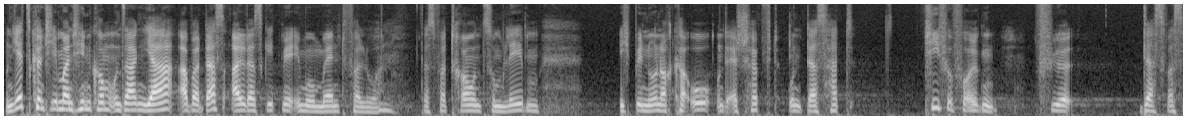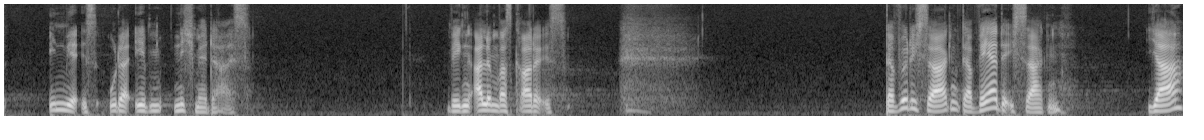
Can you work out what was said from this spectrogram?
Und jetzt könnte jemand hinkommen und sagen, ja, aber das all das geht mir im Moment verloren. Das Vertrauen zum Leben, ich bin nur noch KO und erschöpft und das hat tiefe Folgen für das, was in mir ist oder eben nicht mehr da ist wegen allem, was gerade ist. Da würde ich sagen, da werde ich sagen, ja,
